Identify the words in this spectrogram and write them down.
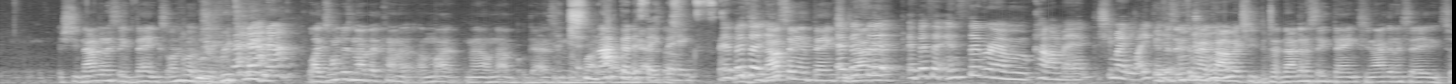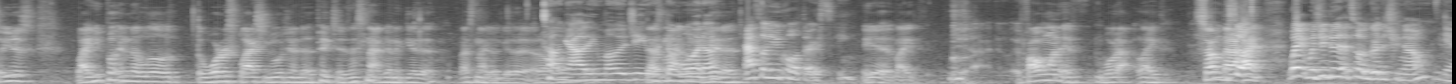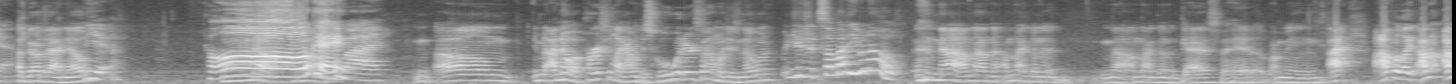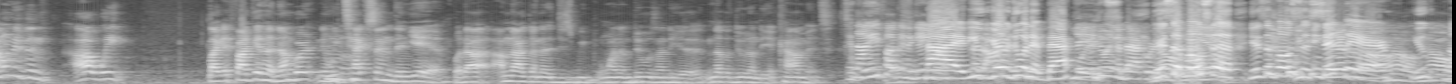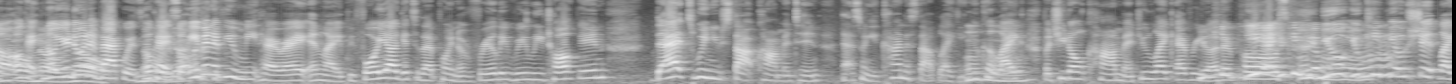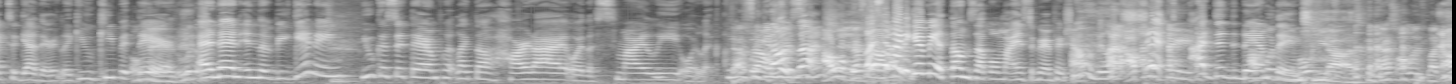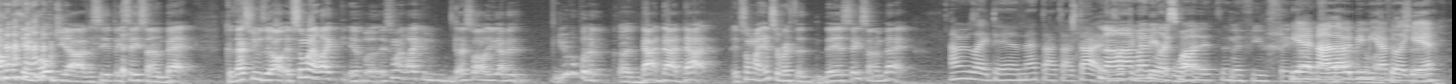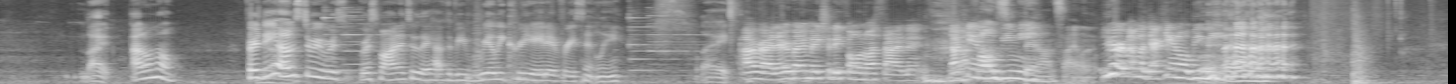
she's not gonna say thanks. So I'm gonna retweet it. Like, so I'm just not that kind of. I'm not. No, I'm not gassing. she's nobody. not I'm gonna say up. thanks. If If it's she's a not saying thanks, if she's it's not gonna. a if it's an Instagram comment, she might like If it. If it's an Instagram comment, she's not gonna say thanks. She's not gonna say. So you just like you put in the little the water splash emoji in the pictures. That's not gonna get a. That's not gonna get a. at all. Tongue out emoji That's with the not gonna water. get a. That's what you call thirsty. Yeah, like yeah, if I want if what I, like something So that wait, would you do that to a girl that you know? Yeah. A girl that I know. Yeah. Oh, No, no. okay. Why? Um, I know a person like I went to school with her or something. I just know her. You just, somebody you know. nah, I'm not. I'm not gonna. Nah, I'm not gonna gas her head up. I mean, I I put like I don't I don't even. I'll wait. Like if I get her number and we Mhm. texting, then yeah. But I I'm not gonna just be one of them dudes under your another dude under your comments. If Nah, you fucking a gay Nah, girl. if you 'Cause you're doing honestly- it backwards. Yeah, you're doing it backwards. You're No, supposed yeah. to you're supposed You to sit there. girl. you No, no, no, okay, no, no, you're doing no. it backwards. No, okay, so even if you meet her, right, and like before y'all get to that point of really, really talking, that's when you stop commenting. That's when you kind of stop liking. You could like, but you don't comment. You like every You other keep- yeah, you keep your- you you keep your shit like together. Like you keep it Okay, there. And then in the beginning, you could sit there and put like the heart eye or the smiley or like That's what I thumbs would- up. I would- that's Let somebody would- give me a thumbs up on my Instagram picture. I'm gonna be like, I'll shit, the- I did the damn thing. I damn put thing. the emoji eyes because that's always like I'll put the emoji eyes to see if they say something back. Because that's usually all. If somebody like if, uh, if somebody like you, that's all you gotta. You can put a, a dot dot dot. If somebody interested, they'll say something back. I'm gonna be like, damn, that dot dot dot. is No, I looking might be be like responded what? to. And if you say Yeah, dot, nah, dot, that would be me. I'd be like, yeah. Like, I don't know. For DMs to be res- responded to, they have to be really creative recently. Like, All right, everybody, make sure they phone on silent. Y'all My can't all be me. been on silent. You heard me? I'm like, I can't all be me.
